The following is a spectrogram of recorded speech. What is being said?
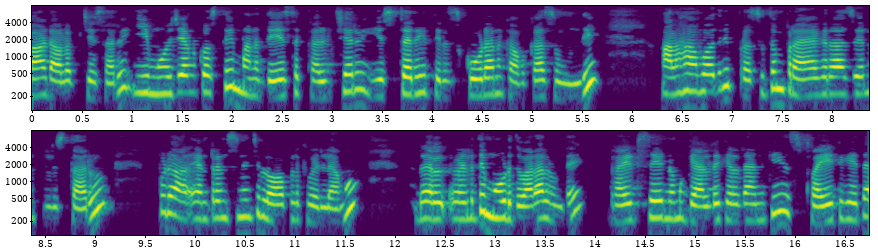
బాగా డెవలప్ చేశారు. ఈ మ్యూజియంకి వస్తే మన దేశ కల్చర్ హిస్టరీ తెలుసుకోవడానికి అవకాశం ఉంది. అలహాబాద్ని ప్రస్తుతం ప్రయాగరాజ్ అని పిలుస్తారు. ఇప్పుడు ఎంట్రన్స్ నుంచి లోపలికి వెళ్ళాము. వెళితే మూడు ద్వారాలు ఉంటాయి. రైట్ సైడ్ ఏమో గ్యాలరీకి వెళ్ళడానికి స్ట్రైట్గా అయితే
